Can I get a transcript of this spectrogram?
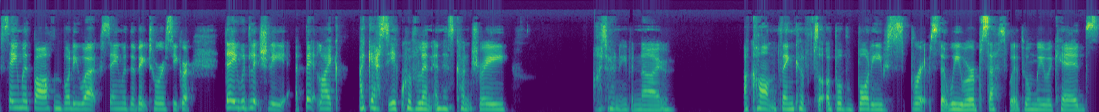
same with Bath and Body Works, same with the Victoria's Secret. They would literally a bit like I guess the equivalent in this country. I don't even know. I can't think of sort of body spritz that we were obsessed with when we were kids.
